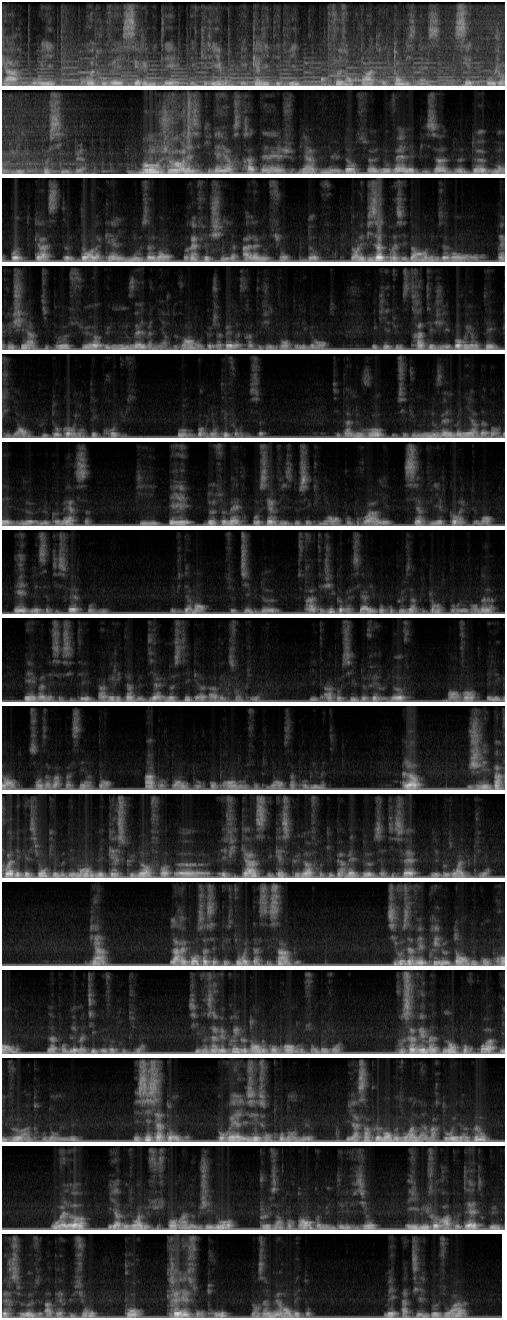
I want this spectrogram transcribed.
Car oui, retrouver sérénité, équilibre et qualité de vie en faisant croître ton business, c'est aujourd'hui possible. Bonjour les Ikigailleurs stratèges, bienvenue dans ce nouvel épisode de mon podcast dans lequel nous allons réfléchir à la notion d'offre. Dans l'épisode précédent, nous avons réfléchi un petit peu sur une nouvelle manière de vendre que j'appelle la stratégie de vente élégante et qui est une stratégie orientée client plutôt qu'orientée produit ou orientée fournisseur. C'est un nouveau, c'est une nouvelle manière d'aborder le, le, commerce qui est de se mettre au service de ses clients pour pouvoir les servir correctement et les satisfaire au mieux. Évidemment, ce type de stratégie commerciale est beaucoup plus impliquante pour le vendeur et va nécessiter un véritable diagnostic avec son client. Il est impossible de faire une offre en vente élégante sans avoir passé un temps important pour comprendre son client, sa problématique. Alors, j'ai parfois des questions qui me demandent mais qu'est-ce qu'une offre euh, efficace et qu'est-ce qu'une offre qui permette de satisfaire les besoins du client? Eh bien, la réponse à cette question est assez simple. Si vous avez pris le temps de comprendre la problématique de votre client, si vous avez pris le temps de comprendre son besoin, vous savez maintenant pourquoi il veut un trou dans le mur. Et si ça tombe, pour réaliser son trou dans le mur, il a simplement besoin d'un marteau et d'un clou. Ou alors, il a besoin de suspendre un objet lourd, plus important, comme une télévision, et il lui faudra peut-être une perceuse à percussion pour créer son trou dans un mur en béton. Mais a-t-il besoin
